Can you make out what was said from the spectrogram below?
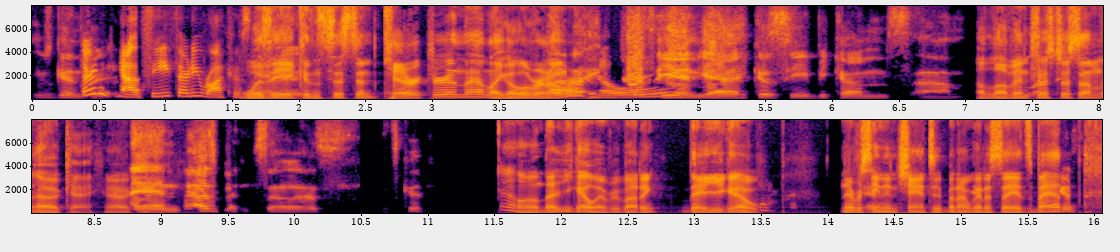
He was good. 30, 30. yeah, see, 30 Rock was, Was good. he a consistent character in that, like over and Uh, over? Towards the No. end, yeah, because he becomes um, A love interest or something? Okay, okay. and husband. So that's that's good. Oh, well, there you go, everybody. There you go. Never Yeah. seen Enchanted, but I'm gonna say it's bad.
